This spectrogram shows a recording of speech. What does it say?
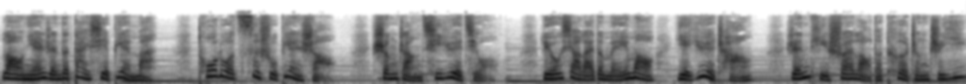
老年人的代谢变慢，脱落次数变少，生长期越久，留下来的眉毛也越长。人体衰老的特征之一，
